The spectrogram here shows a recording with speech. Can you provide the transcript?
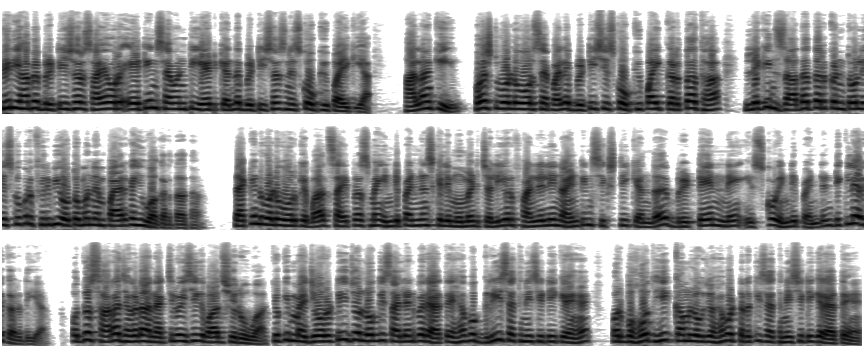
फिर यहाँ पे ब्रिटिशर्स आए और 1878 के अंदर ब्रिटिशर्स ने इसको ऑक्यूपाई किया। हालाँकि फ़र्स्ट वर्ल्ड वॉर से पहले ब्रिटिश इसको ऑक्यूपाई करता था, लेकिन ज़्यादातर कंट्रोल इसके ऊपर फिर भी ऑटोमन एम्पायर का ही हुआ करता था। सेकेंड वर्ल्ड वॉर के बाद साइप्रस में इंडिपेंडेंस के लिए मूवमेंट चली और फाइनली 1960 के अंदर ब्रिटेन ने इसको इंडिपेंडेंट डिक्लेयर कर दिया। और जो सारा झगड़ा एक्चुअली इसी के बाद शुरू हुआ, क्योंकि मेजोरिटी जो लोग इस आइलैंड पे रहते हैं, वो ग्रीस एथनिसिटी के हैं और बहुत ही कम लोग जो है, वो टर्किस एथनिसिटी के रहते हैं।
